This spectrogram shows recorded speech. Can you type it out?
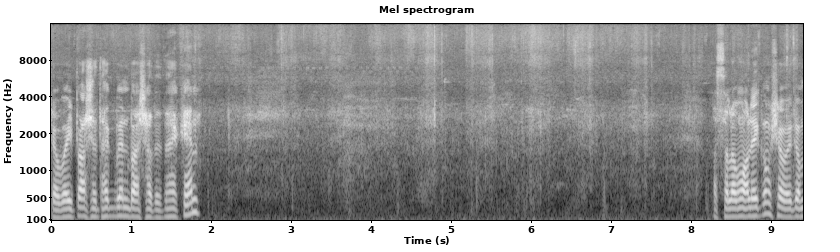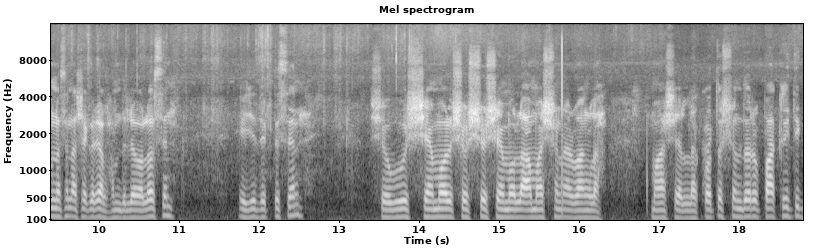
সবাই পাশে থাকবেন বা সাথে থাকেন। আসসালামু আলাইকুম, সবাই কেমন আছেন? আশা করি আলহামদুলিল্লাহ ভালো আছেন। এই যে দেখতেছেন সবুজ শ্যামল, শস্য শ্যামল, আমার সোনার বাংলা। মাশাল্লাহ কত সুন্দর প্রাকৃতিক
